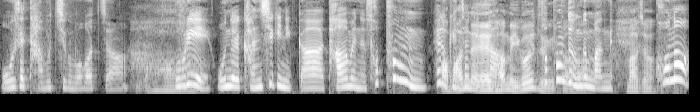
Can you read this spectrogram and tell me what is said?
옷에 다 묻히고 먹었죠. 아. 우리 오늘 간식이니까 다음에는 소품 해도 아, 괜찮겠다. 맞네. 다음에 이거 해도 되겠다. 소품도 은근 많네. 맞아. 코너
